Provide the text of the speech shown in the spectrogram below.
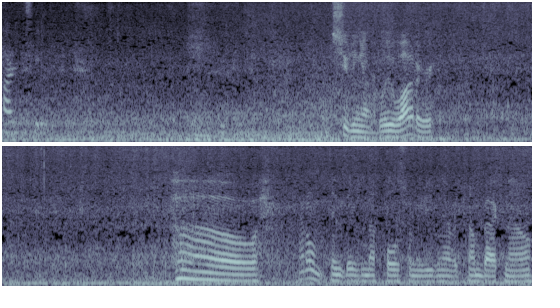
part two. shooting out blue water. Oh, I don't think there's enough holes for me to even have a comeback now.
